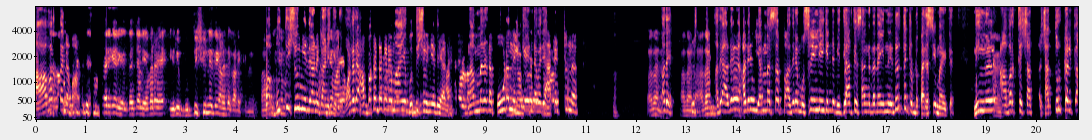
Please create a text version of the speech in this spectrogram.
ആവർത്തനമാണ്. സംസാരിക്കാൻ ഇവരെ ഒരു ബുദ്ധിശൂന്യതയാണ് ഇത് കാണിക്കുന്നത്. ബുദ്ധിശൂന്യതയാണ് കാണിക്കുന്നത്. വളരെ അപകടകരമായ ബുദ്ധിശൂന്യതയാണ്. നമ്മളുടെ കൂടെ നിൽക്കേണ്ടവരെ അകറ്റുന്ന അതെ അതെ. അതാണ് അത് അത് അതിന് എം എസ് എഫ് അതിനെ മുസ്ലിം ലീഗിന്റെ വിദ്യാർത്ഥി സംഘടന ഇന്ന് എതിർത്തിട്ടുണ്ട് പരസ്യമായിട്ട്. നിങ്ങൾ അവർക്ക് ശത്രുക്കൾക്ക്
